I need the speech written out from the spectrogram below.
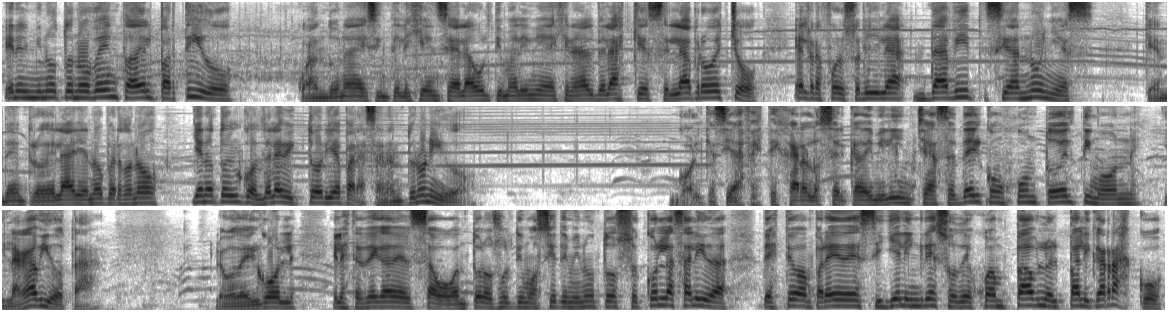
en el minuto 90 del partido, cuando una desinteligencia de la última línea de General Velázquez la aprovechó el refuerzo lila David Zidane Núñez, quien dentro del área no perdonó y anotó el gol de la victoria para San Antonio Unido. Gol que hacía festejar a los cerca de mil hinchas del conjunto del Timón y la Gaviota. Luego del gol, el estratega del Sao aguantó los últimos 7 minutos con la salida de Esteban Paredes y el ingreso de Juan Pablo El Pali Carrasco.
